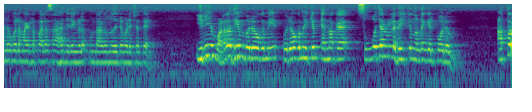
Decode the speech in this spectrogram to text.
അനുകൂലമായിട്ടുള്ള പല സാഹചര്യങ്ങളും ഉണ്ടാകുന്നതിന്റെ വെളിച്ചത്തിൽ ഇനിയും വളരെയധികം പുരോഗമി പുരോഗമിക്കും എന്നൊക്കെ സൂചനകൾ ലഭിക്കുന്നുണ്ടെങ്കിൽ പോലും അത്ര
